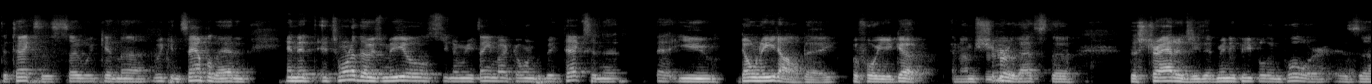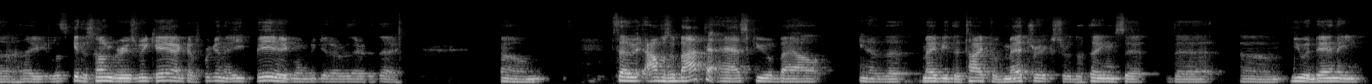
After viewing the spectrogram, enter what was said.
to Texas so we can uh, we can sample that and and it, it's one of those meals you know when you think about going to the Big Texan that that you don't eat all day before you go and I'm mm-hmm. sure mm-hmm. that's the the strategy that many people employ is uh, hey let's get as hungry as we can because we're going to eat big when we get over there today. Um, so I was about to ask you about you know the maybe the type of metrics or the things that that um, you and Danny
